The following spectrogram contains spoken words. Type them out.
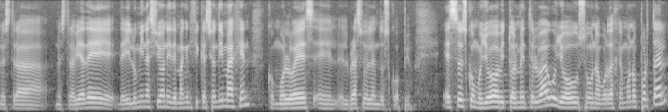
nuestra, nuestra vía de, iluminación y de magnificación de imagen, como lo es el, brazo del endoscopio. Esto es como yo habitualmente lo hago, yo uso un abordaje monoportal,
